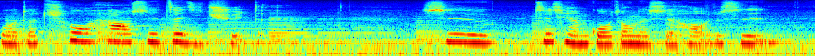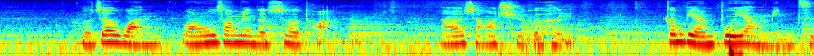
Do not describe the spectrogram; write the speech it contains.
我的绰号是自己取的，是之前国中的时候，就是有在玩网络上面的社团，然后想要取个很跟别人不一样的名字，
